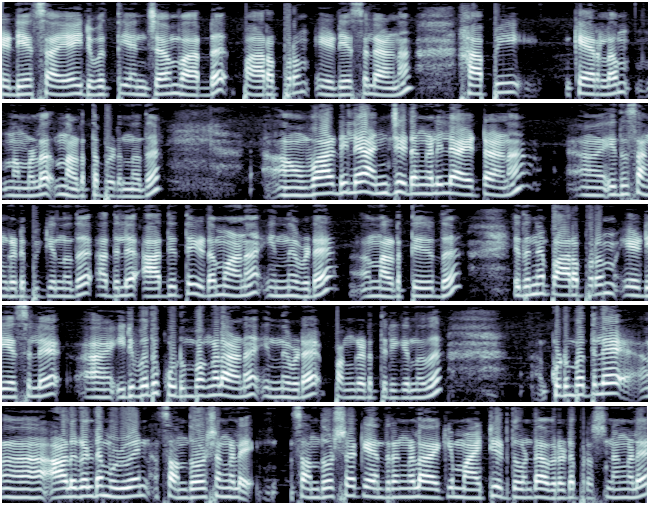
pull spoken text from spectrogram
എ ഡി എസ് ആയ ഇരുപത്തിയഞ്ചാം വാർഡ് പാറപ്പുറം എ ഡി എസിലാണ് ഹാപ്പി കേരളം നമ്മൾ നടത്തപ്പെടുന്നത്. വാർഡിലെ അഞ്ചിടങ്ങളിലായിട്ടാണ് ഇത് സംഘടിപ്പിക്കുന്നത്. അതിൽ ആദ്യത്തെ ഇടമാണ് ഇന്നിവിടെ നടത്തിയത്. ഇതിന് പാറപ്പുറം എ ഡി എസിലെ ഇരുപത് കുടുംബങ്ങളാണ് ഇന്നിവിടെ പങ്കെടുത്തിരിക്കുന്നത്. കുടുംബത്തിലെ ആളുകളുടെ മുഴുവൻ സന്തോഷങ്ങളെ സന്തോഷ കേന്ദ്രങ്ങളാക്കി മാറ്റിയെടുത്തുകൊണ്ട് അവരുടെ പ്രശ്നങ്ങളെ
